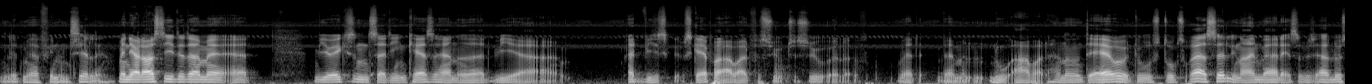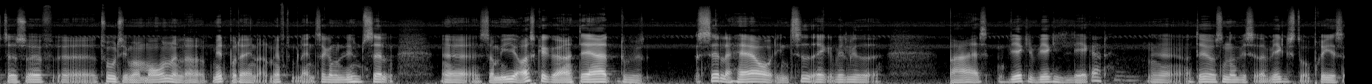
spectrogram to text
lidt mere finansielle. Men jeg vil også sige det der med, at vi er jo ikke sådan sat i en kasse hernede, at vi er at vi skal på arbejde fra 7 til 7, eller hvad, det, hvad man nu arbejder hernede. Det er jo, du strukturerer selv din egen hverdag, så hvis jeg har lyst til at surfe øh, to timer om morgenen, eller midt på dagen, eller om eftermiddagen, så kan man ligesom selv, øh, som I også kan gøre, det er, at du selv er herre over din tid, ikke? hvilket bare er virkelig, virkelig lækkert. Mm. Øh, og det er jo sådan noget, vi sætter virkelig stor pris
